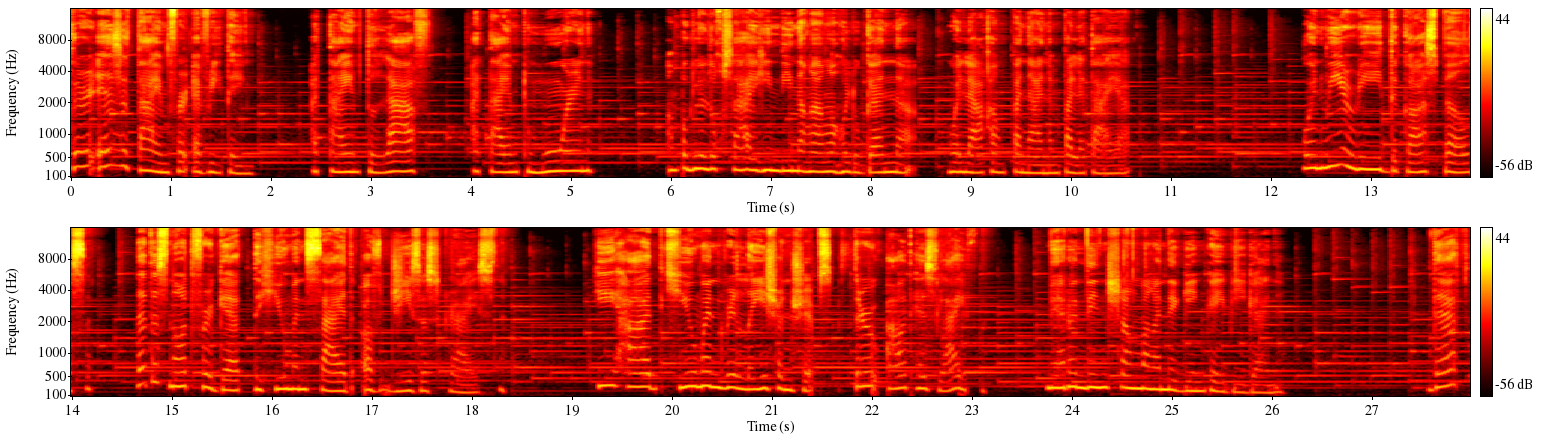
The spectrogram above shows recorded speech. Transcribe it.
There is a time for everything. A time to laugh, a time to mourn. Ang pagluluksa ay hindi nangangahulugan na wala kang pananampalataya. When we read the Gospels, let us not forget the human side of Jesus Christ. He had human relationships throughout his life meron din siyang mga naging kaibigan. Death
